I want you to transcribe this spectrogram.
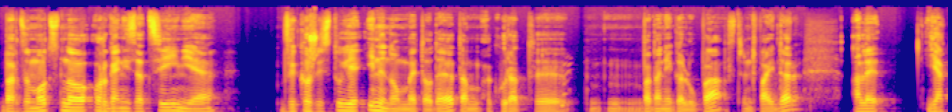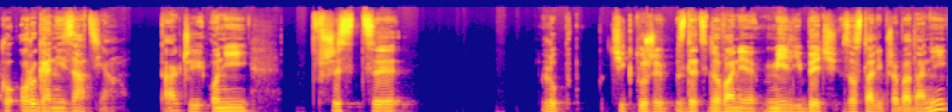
bardzo mocno organizacyjnie wykorzystuje inną metodę, tam akurat badanie Galupa, Strengthfinder, ale jako organizacja. Tak? Czyli oni wszyscy lub ci, którzy zdecydowanie mieli być, zostali przebadani,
